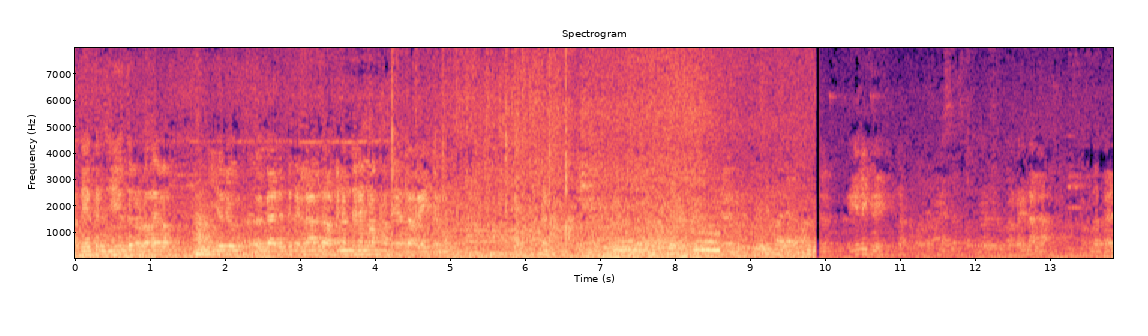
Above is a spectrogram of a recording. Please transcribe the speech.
അദ്ദേഹത്തിന്റെ ജീവിതത്തിലുടനീളം ഈ ഒരു കാര്യത്തിന് എല്ലാവിധ അഭിനന്ദനങ്ങളും അദ്ദേഹത്തെ അറിയിക്കുന്നു റിയലി ഗ്രേറ്റ് പറയുന്നല്ല വളരെ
